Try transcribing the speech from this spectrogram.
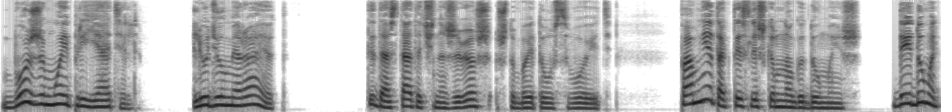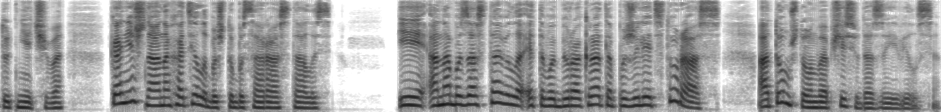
Боже мой приятель, люди умирают. Ты достаточно живешь, чтобы это усвоить. По мне, так ты слишком много думаешь. Да и думать тут нечего. Конечно, она хотела бы, чтобы Сара осталась. И она бы заставила этого бюрократа пожалеть сто раз о том, что он вообще сюда заявился.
